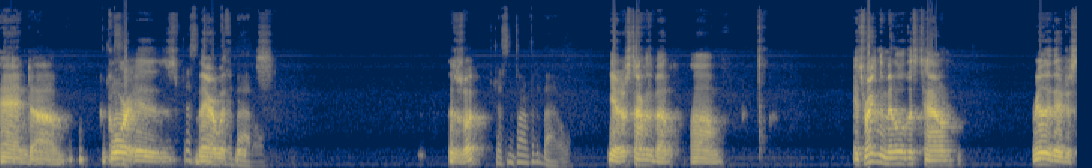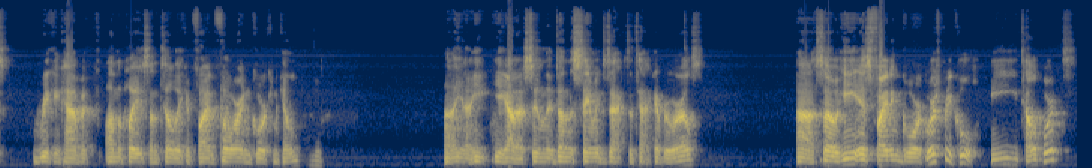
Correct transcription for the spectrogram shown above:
and um, Gorr is Just there with the battle. This is what? Just in time for the battle. Yeah, just time for the battle. Um, it's right in the middle of this town. Really, they're just wreaking havoc on the place until they can find Thor and Gorr can kill him. Yep. Uh, you know, you, you gotta assume they've done the same exact attack everywhere else. Uh, so he is fighting Gorr. Gorr's pretty cool. He teleports,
